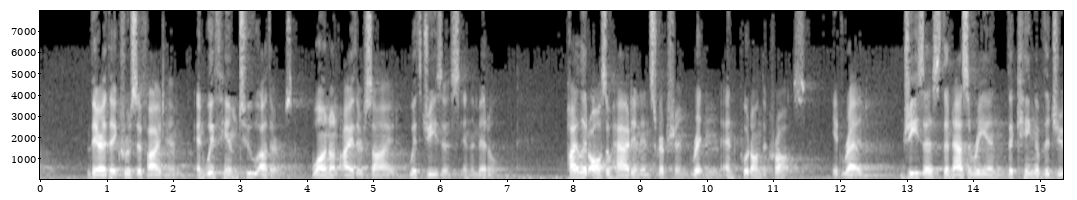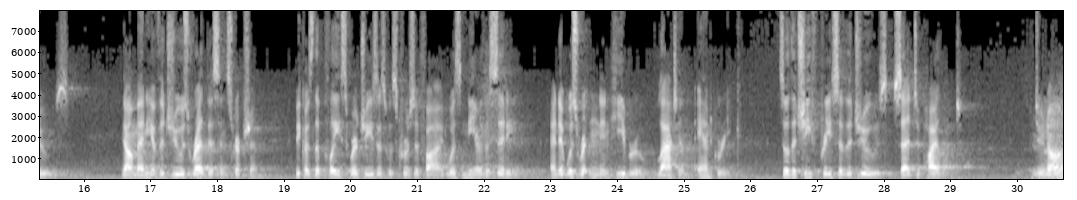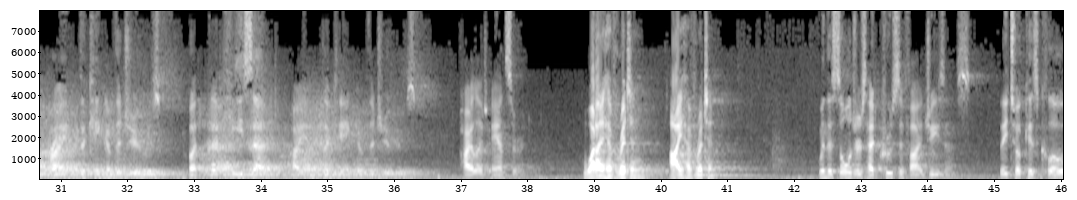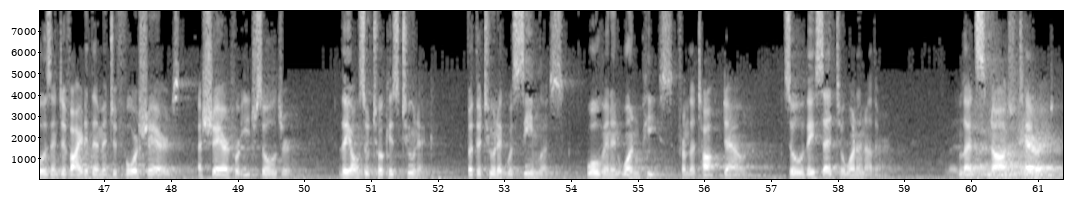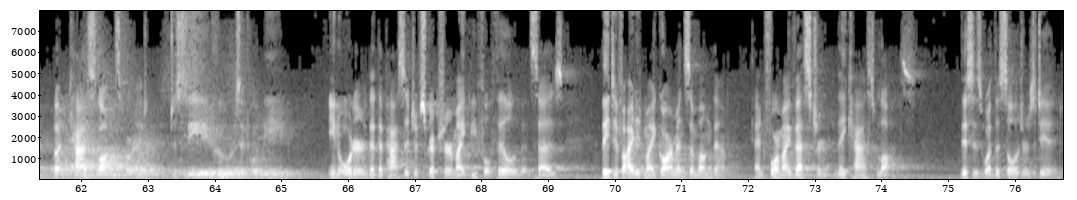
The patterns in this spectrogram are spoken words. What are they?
There they crucified him, and with him two others, one on either side, with Jesus in the middle. Pilate also had an inscription written and put on the cross. It read, Jesus the Nazarene, the King of the Jews. Now many of the Jews read this inscription, because the place where Jesus was crucified was near the city, and it was written in Hebrew, Latin, and Greek. So the chief priests of the Jews said to Pilate, Do not write the King of the Jews, but that he said, I am the King of the Jews. Pilate answered, What I have written, I have written. When the soldiers had crucified Jesus, they took his clothes and divided them into four shares, a share for each soldier. They also took his tunic, but the tunic was seamless, woven in one piece from the top down. So they said to one another, Let's not tear it, but cast lots for it, to see whose it will be, in order that the passage of Scripture might be fulfilled that says, They divided my garments among them, and for my vesture they cast lots. This is what the soldiers did.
